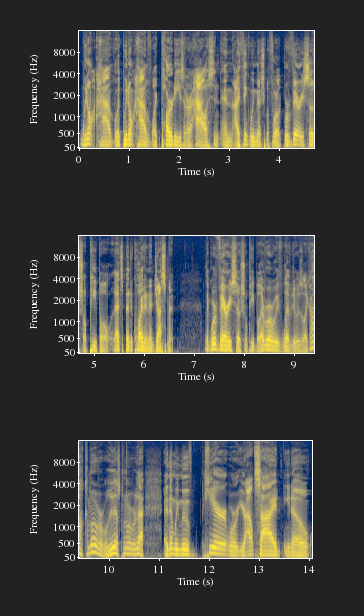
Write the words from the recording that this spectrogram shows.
we don't have like we don't have like parties at our house, and and I think we mentioned before, like we're very social people. That's been quite an adjustment. Like we're very social people. Everywhere we've lived, it was like, oh, come over, we'll do this, come over that, and then we moved here where you're outside, you know,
